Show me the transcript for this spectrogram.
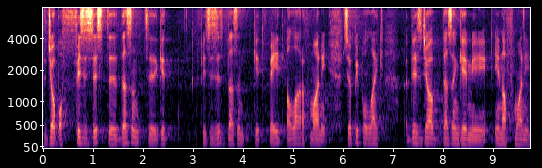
the job of physicist uh, doesn't uh, get physicist doesn't get paid a lot of money. So people like this job doesn't give me enough money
